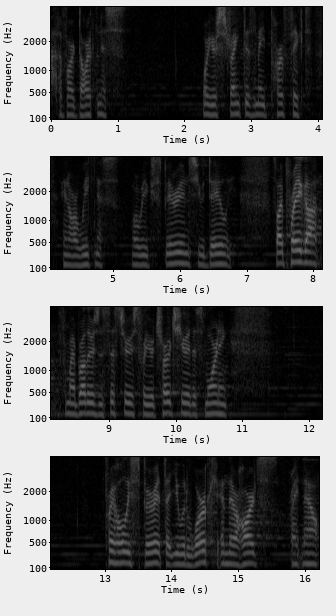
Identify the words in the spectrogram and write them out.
out of our darkness, where your strength is made perfect in our weakness, where we experience you daily. So I pray, God, for my brothers and sisters, for your church here this morning. Pray, Holy Spirit, that you would work in their hearts right now.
